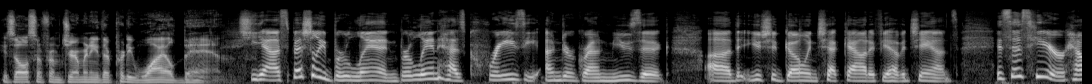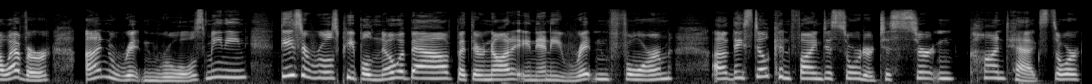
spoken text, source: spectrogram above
is also from Germany. They're pretty wild bands. Yeah, especially especially Berlin. Berlin has crazy underground music uh, that you should go and check out if you have a chance. It says here, however, unwritten rules, meaning these are rules people know about, but they're not in any written form. Uh, they still confine disorder to certain contexts or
